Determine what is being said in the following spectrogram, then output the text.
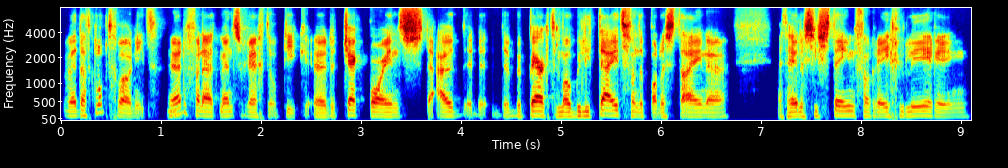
dat klopt gewoon niet. Ja. vanuit mensenrechtenoptiek. de checkpoints, de, uit, de, de beperkte mobiliteit van de Palestijnen, het hele systeem van regulering.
